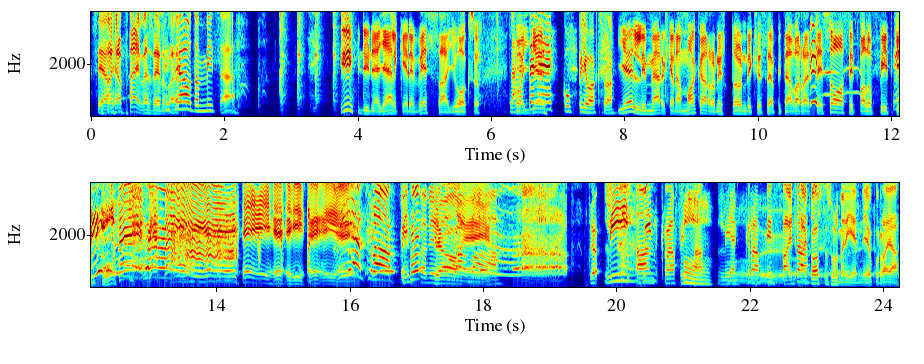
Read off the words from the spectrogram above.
Se on ihan Ei päivänselvää. se auta mitään. Yhdyn jälkeinen vessaan juoksu. kun Lähentelee Jel- kuppijuoksua. Jelli märkänä makaronista tondiksessa ja pitää varaa, ettei soosit valu pitkin pois. Hei, hei, hei, hei. Liian graafista nyt. Joo. Ja- Liian graafista. Liian graafista. Ai, ai tossa sulla meni Jenni joku raja.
